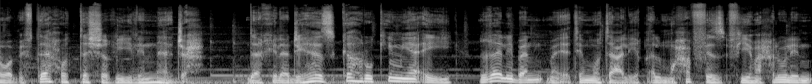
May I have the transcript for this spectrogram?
هو مفتاح التشغيل الناجح. داخل جهاز كهروكيميائي غالبا ما يتم تعليق المحفز في محلول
